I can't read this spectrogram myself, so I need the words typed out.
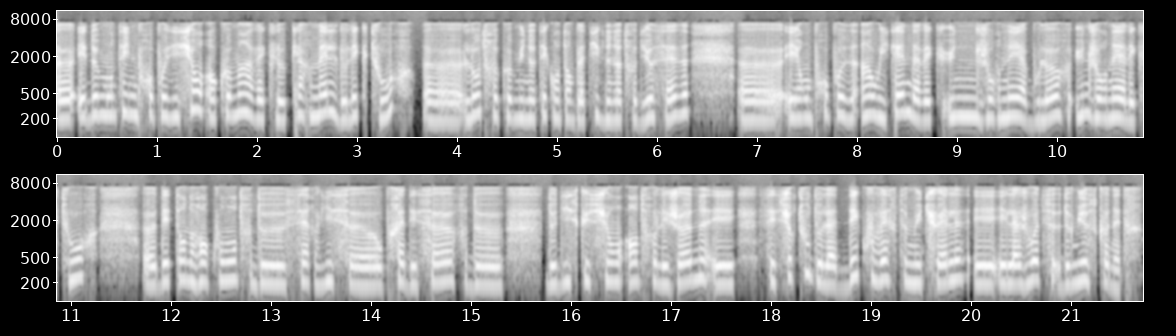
euh, et de monter une proposition en commun avec le Carmel de Lectour, euh, l'autre communauté contemplative de notre diocèse. et on propose un week-end avec une journée à Boulor, une journée à Lectour, des temps de rencontre, de services auprès des sœurs, de, discussion entre les jeunes et c'est surtout de la découverte mutuelle et, la joie de, mieux se connaître.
